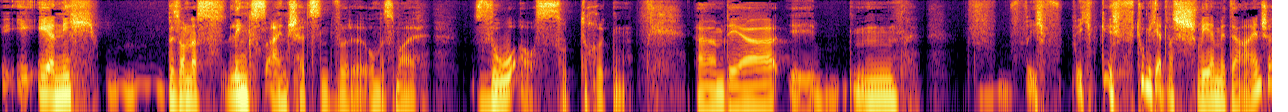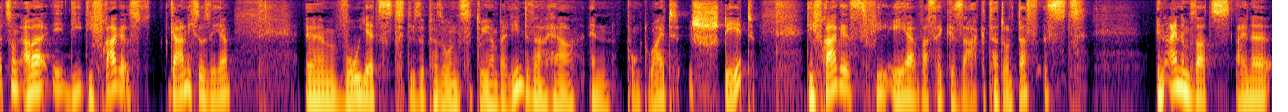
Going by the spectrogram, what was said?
eher nicht besonders links einschätzen würde, um es mal so auszudrücken. Ähm, der äh, ich, ich, ich tue mich etwas schwer mit der Einschätzung, aber die, die Frage ist gar nicht so sehr, wo jetzt diese Person Citoyen Berlin, dieser Herr N. White, steht. Die Frage ist viel eher, was er gesagt hat. Und das ist in einem Satz eine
